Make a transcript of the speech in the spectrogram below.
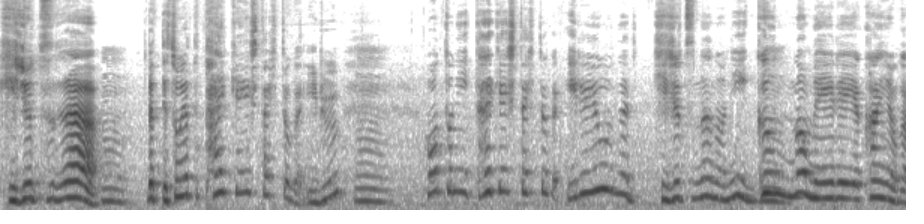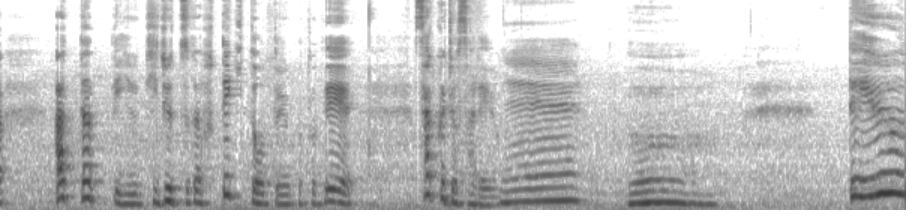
記述が、うん。だってそうやって体験した人がいる。うん。本当に体験した人がいるような記述なのに軍の命令や関与があったっていう記述が不適当ということで削除される。ねうんっていう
